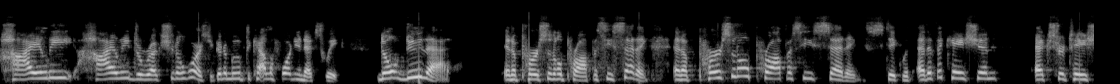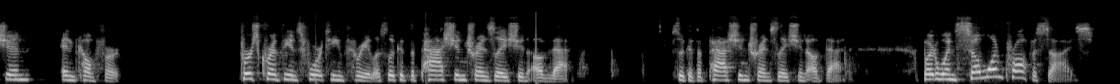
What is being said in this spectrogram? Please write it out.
highly, highly directional words. You're going to move to California next week. Don't do that in a personal prophecy setting. In a personal prophecy setting, stick with edification, exhortation, and comfort. 1 Corinthians 14 3. Let's look at the Passion translation of that. Let's look at the Passion translation of that. But when someone prophesies,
